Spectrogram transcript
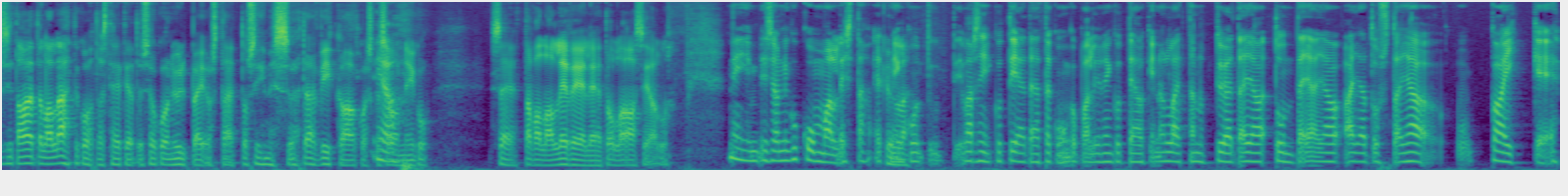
sitä ajatellaan lähtökohtaisesti heti, että jos joku on ylpeä jostain, että tosi ihmisessä on jotain vikaa, koska Joo. se on niin kuin, se tavallaan leveilee tuolla asialla. Niin, se on niin kuin kummallista, että niin kuin, varsinkin kun tietää, että kuinka paljon niin kuin Teokin on laittanut työtä ja tunteja ja ajatusta ja kaikkea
